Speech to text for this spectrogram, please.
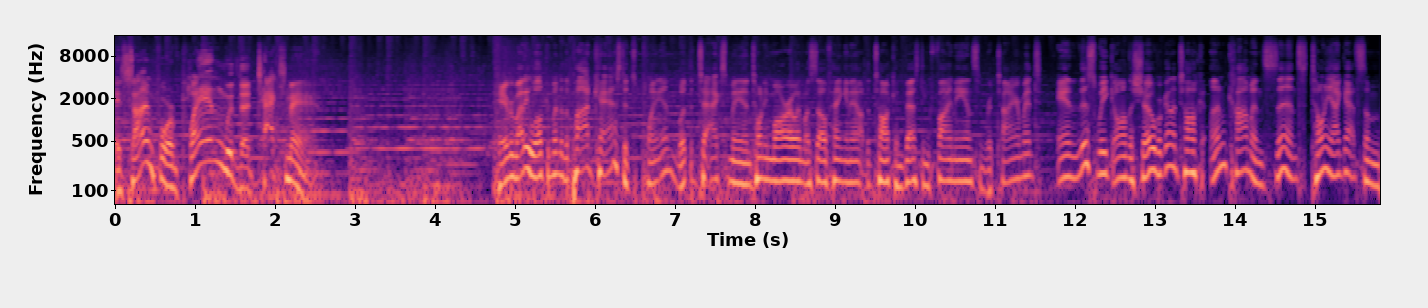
It's time for Plan with the Tax Man. Hey, everybody, welcome into the podcast. It's Plan with the Tax Man. Tony Morrow and myself hanging out to talk investing, finance, and retirement. And this week on the show, we're going to talk uncommon sense. Tony, I got some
